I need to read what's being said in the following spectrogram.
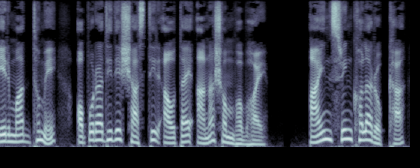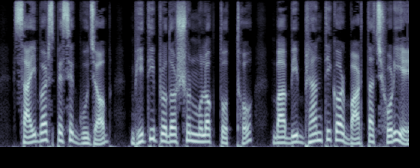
এর মাধ্যমে অপরাধীদের শাস্তির আওতায় আনা সম্ভব হয়। আইন শৃঙ্খলা রক্ষা সাইবার স্পেসে গুজব, ভীতি প্রদর্শনমূলক তথ্য বা বিভ্রান্তিকর বার্তা ছড়িয়ে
